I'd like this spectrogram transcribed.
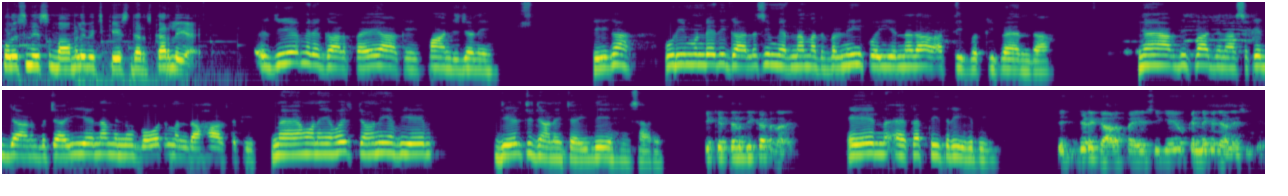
ਪੁਲਿਸ ਨੇ ਇਸ ਮਾਮਲੇ ਵਿੱਚ ਕੇਸ ਦਰਜ ਕਰ ਲਿਆ ਹੈ। ਜੀ, ਇਹ ਮੇਰੇ ਗੱਲ ਪਏ ਆ ਕੇ ਪੰਜ ਜਣੇ। ਠੀਕ ਆ? ਕੁੜੀ ਮੁੰਡੇ ਦੀ ਗੱਲ ਸੀ, ਮੇਰੇ ਨਾਲ ਮਤਲਬ ਨਹੀਂ ਕੋਈ ਇਹਨਾਂ ਦਾ ਹੱਥੀ ਬੱਕੀ ਪੈਣ ਦਾ। ਮੈਂ ਆਪਦੀ ਭੱਜ ਨੱਸ ਕੇ ਜਾਨ ਬਚਾਈ ਇਹਨਾਂ ਮੈਨੂੰ ਬਹੁਤ ਮੰਦਾ ਹਾਲਤ ਕੀਤੀ। ਮੈਂ ਹੁਣ ਇਹੋ ਚਾਹੁੰਦੀ ਆ ਵੀ ਇਹ ਜੇਲ੍ਹ 'ਚ ਜਾਣੇ ਚਾਹੀਦੇ ਇਹ ਸਾਰੇ। ਇਹ ਕਿੱਦਣ ਦੀ ਘਟਨਾ ਹੈ? ਇਹ ਨ- 31 ਤਰੀਕ ਦੀ। ਤੇ ਜਿਹੜੇ ਗੱਲ ਪਏ ਸੀਗੇ ਉਹ ਕਿੰਨੇ ਕ ਜਾਣੇ ਸੀਗੇ?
